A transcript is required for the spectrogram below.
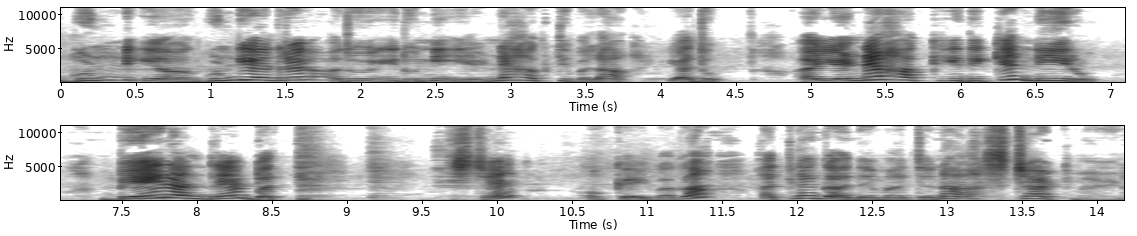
ಗುಂಡಿ ಗುಂಡಿ ಅಂದರೆ ಅದು, ಇದು ಎಣ್ಣೆ ಹಾಕ್ತೀವಲ್ಲ, ಅದು. ಆ ಎಣ್ಣೆ ಹಾಕಿದ್ದಕ್ಕೆ ನೀರು. ಬೇರಂದರೆ ಬತ್ತಿ. ಅಷ್ಟೇ? ಓಕೆ ಇವಾಗ ಹತ್ತನೇ ಗಾದೆ ಮಾತನ್ನ ಸ್ಟಾರ್ಟ್ ಮಾಡೋಣ.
